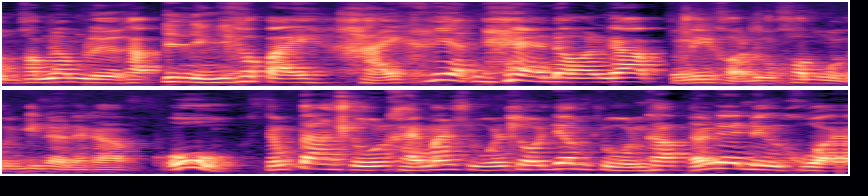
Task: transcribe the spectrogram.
สมคำล่ำลือครับ กินอย่างนี้เข้าไปหายเครียดแน่นอนครับ ตรงนี้ขอดูข้อมูลตรงนี้หน่อยนะครับโอ้น้ำตาลศูนย์ไขมันศูนย์โซเดียมศูนย์ครับ แล้วในหนึ่งขวด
